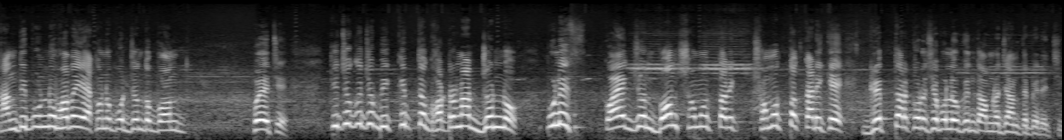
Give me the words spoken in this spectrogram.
শান্তিপূর্ণভাবেই এখনও পর্যন্ত বন্ধ হয়েছে। কিছু কিছু বিক্ষিপ্ত ঘটনার জন্য পুলিশ কয়েকজন বন্ধ সমর্থক সমর্থককারীকে গ্রেপ্তার করেছে বলেও কিন্তু আমরা জানতে পেরেছি।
